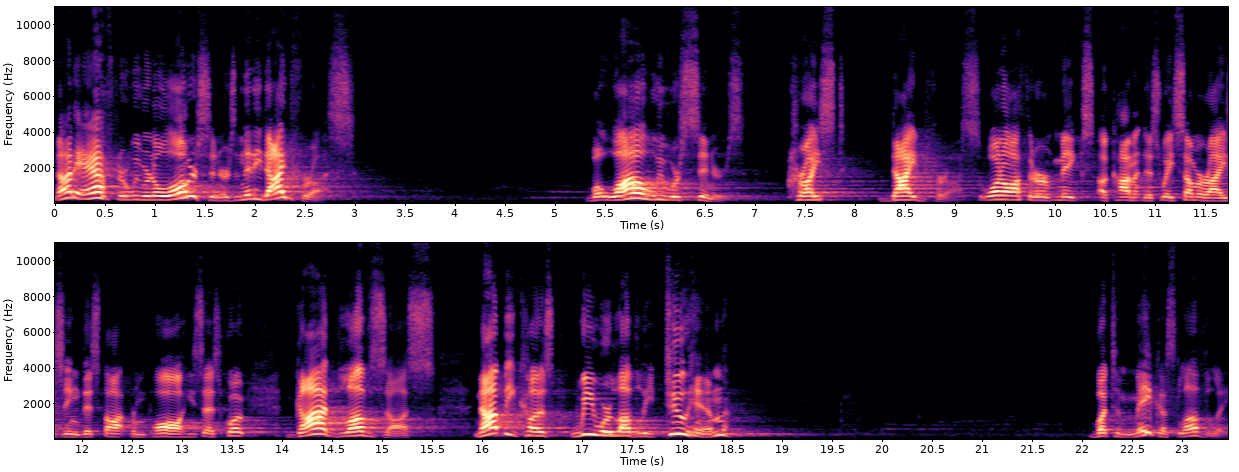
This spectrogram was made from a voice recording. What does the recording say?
Not after we were no longer sinners and then He died for us. But while we were sinners, Christ died for us. One author makes a comment this way, summarizing this thought from Paul. He says, quote, God loves us not because we were lovely to him, but to make us lovely.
